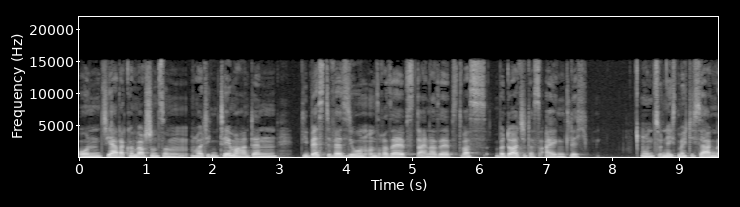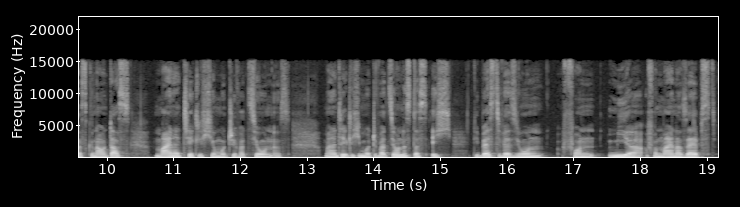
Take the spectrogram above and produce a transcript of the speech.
Und ja, da kommen wir auch schon zum heutigen Thema, denn die beste Version unserer selbst, deiner selbst, was bedeutet das eigentlich? Und zunächst möchte ich sagen, dass genau das meine tägliche Motivation ist. Meine tägliche Motivation ist, dass ich die beste Version von mir, von meiner selbst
